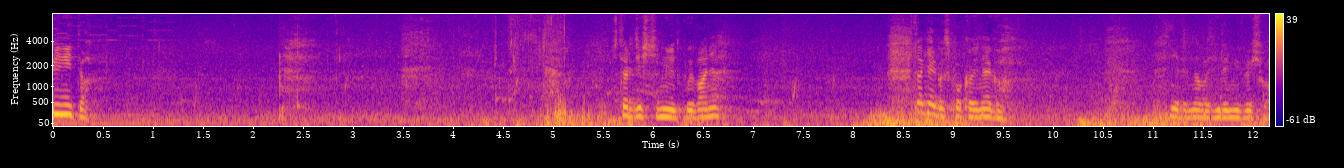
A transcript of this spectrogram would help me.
Finito. Czterdzieści minut pływania. Takiego spokojnego. Nie wiem nawet ile mi wyszło.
